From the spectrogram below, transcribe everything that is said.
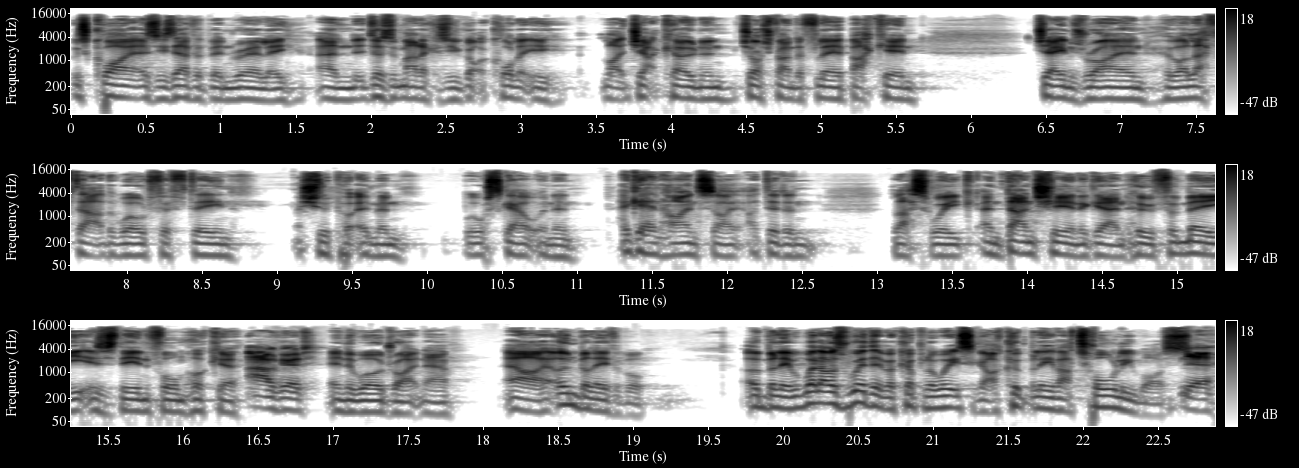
was quiet as he's ever been, really. And it doesn't matter because you've got a quality like Jack Conan, Josh van der Flier back in, James Ryan, who I left out of the World 15. I should have put him in Will Skelton. And again, hindsight, I didn't last week. And Dan Sheehan again, who for me is the informed hooker oh, good. in the world right now. Oh, unbelievable. Unbelievable. When I was with him a couple of weeks ago, I couldn't believe how tall he was. Yeah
